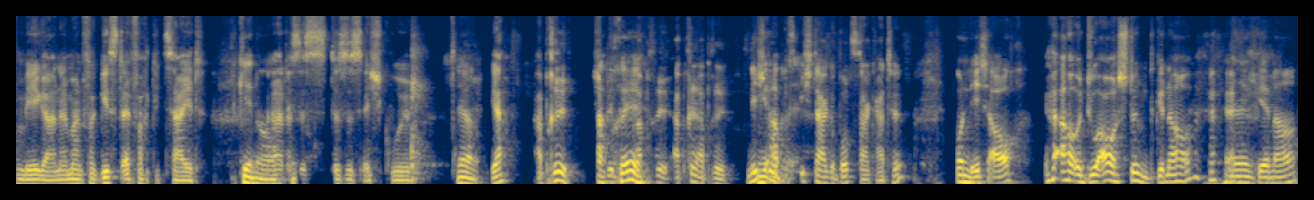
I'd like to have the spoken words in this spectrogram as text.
mega. Ne? Man vergisst einfach die Zeit. Genau. Ja, das ist, das ist echt cool. Ja. Ja, April. Ich April. April, April, April. Nicht ja, nur, dass ich da Geburtstag hatte. Und ich auch. Ja, und du auch, stimmt, genau. Äh, genau.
